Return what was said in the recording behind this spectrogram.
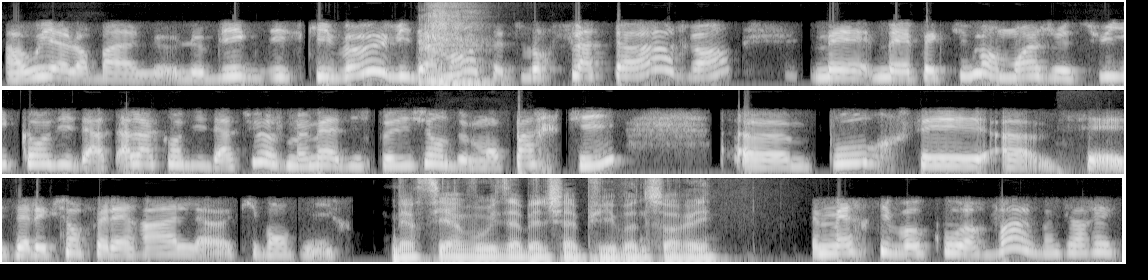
Ah oui, alors ben, le, BLIC dit ce qu'il veut, évidemment, c'est toujours flatteur, hein. mais, mais effectivement, moi, je suis candidate à la candidature, je me mets à disposition de mon parti euh, pour ces, euh, ces, élections fédérales euh, qui vont venir. Merci à vous, Isabelle Chapuis, bonne soirée. Merci beaucoup, au revoir, bonne soirée.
